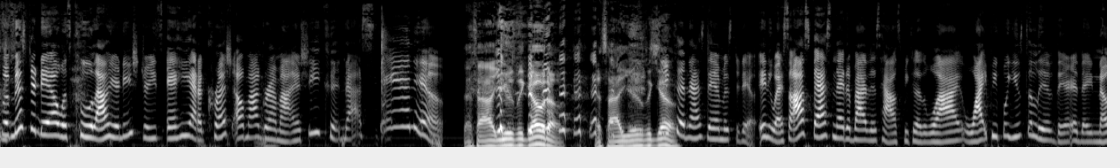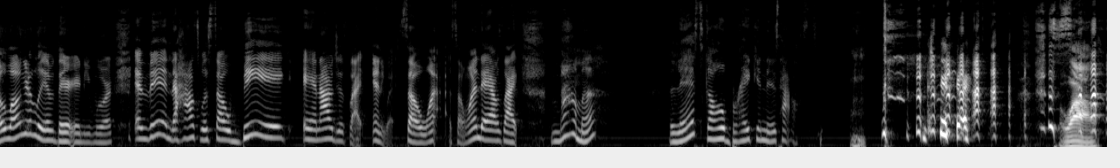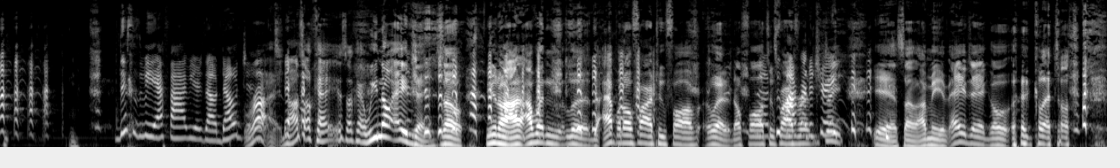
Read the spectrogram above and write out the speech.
But Mr. Dale was cool out here in these streets, and he had a crush on my grandma, and she could not stand him. That's how I usually go, though. That's how I usually go. She could not stand Mr. Dale. Anyway, so I was fascinated by this house because why? White people used to live there and they no longer live there anymore. And then the house was so big and I was just like, anyway. So one so one day I was like, "Mama, let's go break in this house." Wow. This is me at 5 years old. Don't judge. Right. No, it's okay. It's okay. We know AJ. So, you know, I, I wouldn't look the apple don't fall too far what, don't fall No, too, far, from the tree. Yeah, so I mean if AJ go clutch on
